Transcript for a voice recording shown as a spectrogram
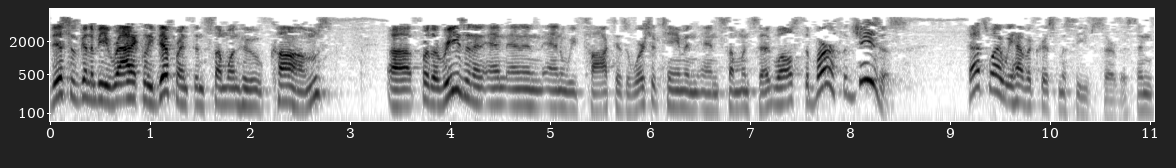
this is going to be radically different than someone who comes uh, for the reason, and and and we talked as a worship team, and, and someone said, well, it's the birth of Jesus. That's why we have a Christmas Eve service, and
